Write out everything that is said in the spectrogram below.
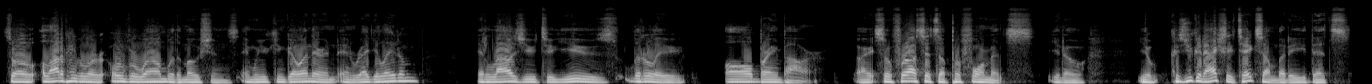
So, a lot of people are overwhelmed with emotions. And when you can go in there and, and regulate them, it allows you to use literally all brain power. All right. So, for us, it's a performance, you know, you know, because you can actually take somebody that's,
